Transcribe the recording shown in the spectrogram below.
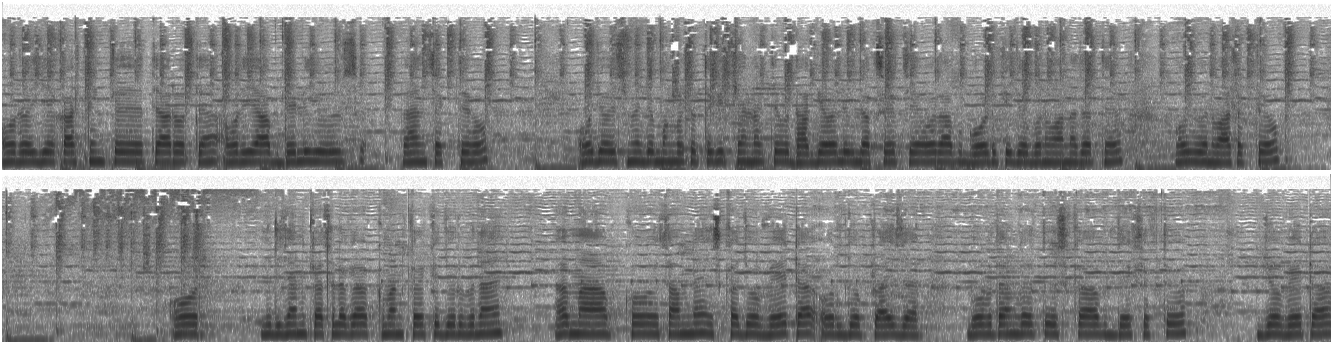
और ये कास्टिंग के तैयार होते हैं और ये आप डेली यूज़ पहन सकते हो। और जो इसमें जो मंगलसूत्र की चेन लगती है, वो धागे वाली भी लग सकती है और आप गोल्ड की जो बनवाना चाहते हो, वो भी बनवा सकते हो। और ये डिज़ाइन कैसा लगा कमेंट करके ज़रूर बनाएँ अब मैं आपको सामने इसका जो वेट है और जो प्राइस है, वो बताऊँगा। तो इसका आप देख सकते हो जो वेट है,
